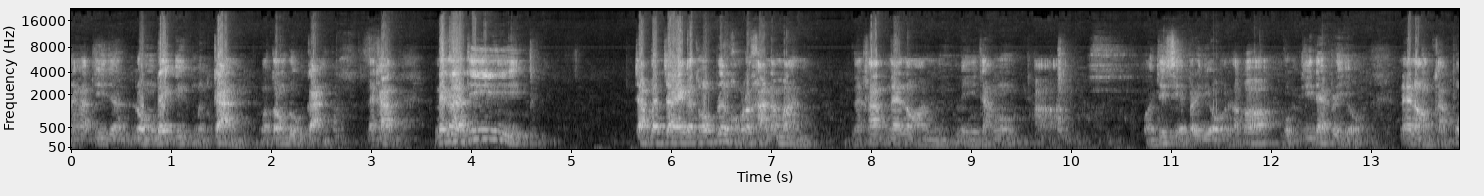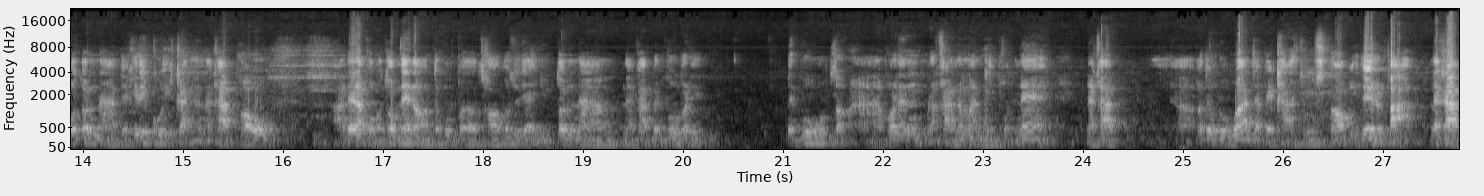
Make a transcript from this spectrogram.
นะครับ ที่จะลงได้อีกเหมือนกันก็ต้องดูกันนะครับ ในขณะที่จับปัจจัยกระทบเรื่องของราคาน้ำมันนะครับ แน่นอนมีทั้งคนที่เสียประโยชน์ แล้วก็กลุ่มที่ได้ประโยชน์แน่นอนครับพวกต้นน้ำอย่างที่ได้คุยกันนะครับเขาได้รับผลกระทบแน่นอนแต่กลุ่มปตทเพราส่วนใหญ่อยู่ต้นน้ำนะครับ เป็นผู้ผลิต เป็นผู้สอบหา เพราะนั้นราคาน้ำมันมีผลแน่นะครับก็ต้องดูว่าจะไปขาดทุนสต็อกอีกด้วยหรือเปล่านะครับ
